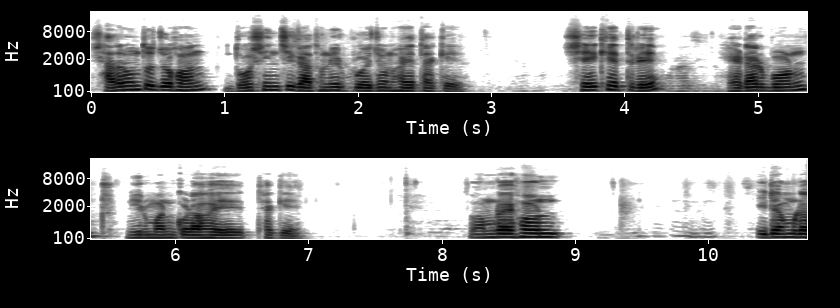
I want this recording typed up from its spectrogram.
সাধারণত যখন দশ ইঞ্চি গাঁথনির প্রয়োজন হয়ে থাকে সেই ক্ষেত্রে হেডার বন্ড নির্মাণ করা হয়ে থাকে। তো আমরা এখন এটা আমরা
